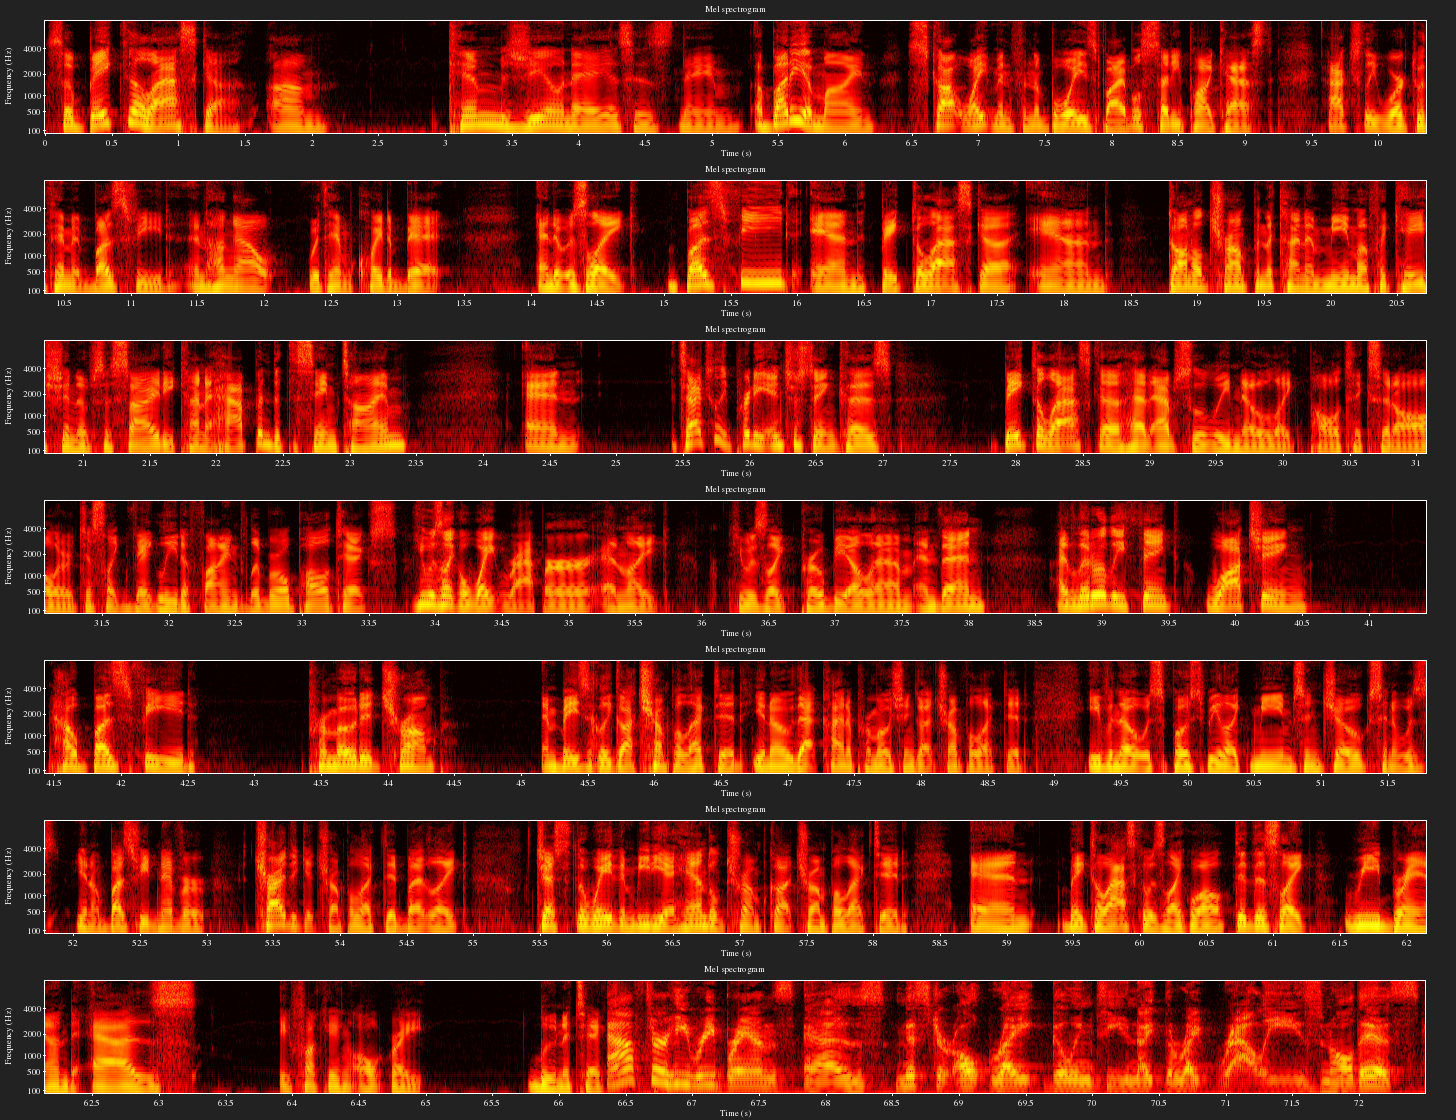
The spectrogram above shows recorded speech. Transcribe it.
So Baked Alaska, um, Tim Gionet is his name. A buddy of mine, Scott Whiteman from the Boys Bible Study podcast, actually worked with him at BuzzFeed and hung out with him quite a bit. And it was like BuzzFeed and Baked Alaska and Donald Trump and the kind of memification of society kind of happened at the same time. And it's actually pretty interesting because Baked Alaska had absolutely no like politics at all, or just like vaguely defined liberal politics. He was like a white rapper, and like he was like pro BLM. And then I literally think watching how BuzzFeed promoted Trump and basically got Trump elected. You know, that kind of promotion got Trump elected, even though it was supposed to be like memes and jokes. And it was, you know, BuzzFeed never tried to get Trump elected, but like just the way the media handled Trump got Trump elected. And Baked Alaska was like, well, did this like rebrand as a fucking alt right lunatic. After he rebrands as Mr. Alt Right, going to unite the right rallies and all this,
